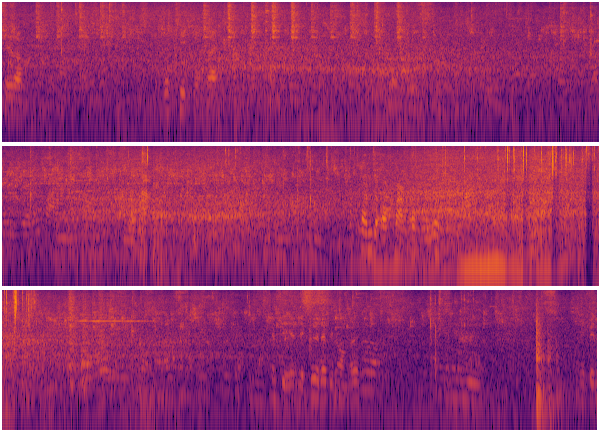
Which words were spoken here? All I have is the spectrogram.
ใช่หรอรสพริกลงไปเนื้อผัก ควันจะออกปากออกหูอะจะสีจะสีคือได้พี่น้องเอ้ยนี่เป็น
